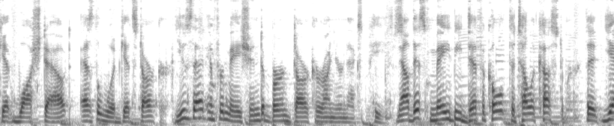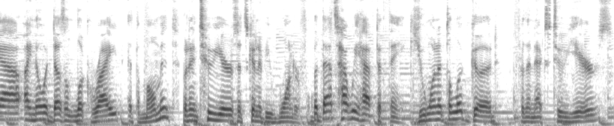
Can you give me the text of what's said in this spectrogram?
get washed out as the wood gets darker. Use that information to burn darker on your next piece. Now this may be difficult to tell a customer that yeah, I know it doesn't look right at the moment, but in two years it's going to be wonderful. But that's how we have to think. You want it to look good for the next two years,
